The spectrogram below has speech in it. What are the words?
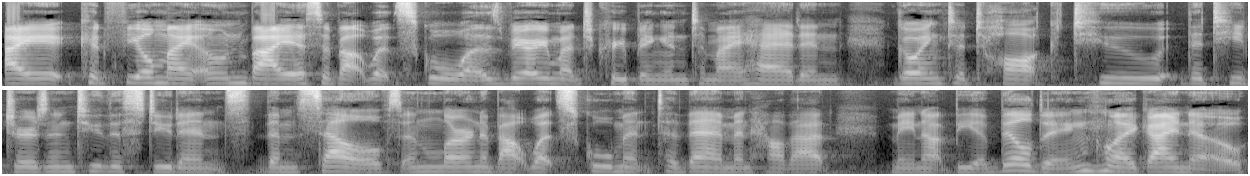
I could feel my own bias about what school was very much creeping into my head and going to talk to the teachers and to the students themselves and learn about what school meant to them and how that may not be a building like I know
